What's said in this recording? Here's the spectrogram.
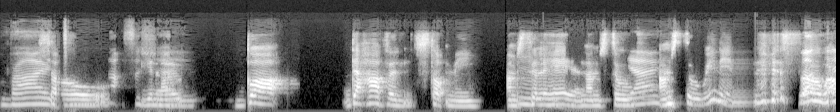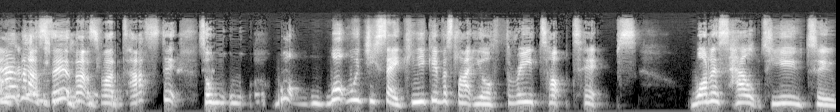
Right. So, you know. But they haven't stopped me. I'm still Mm. here and I'm still Yeah. I'm still winning. so well, I'm yeah, that's it. That's fantastic. So, what what would you say? Can you give us like your three top tips? What has helped you to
